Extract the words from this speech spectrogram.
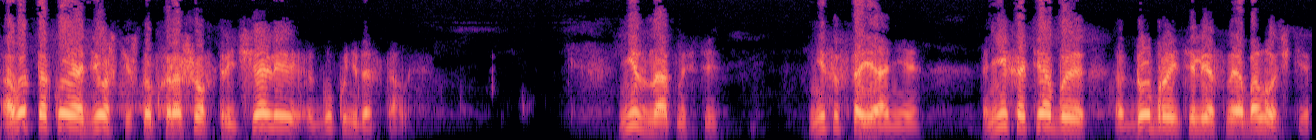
А вот такой одежки, чтоб хорошо встречали, Гуку не досталось. Ни знатности, ни состояния, ни хотя бы доброй телесной оболочки.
